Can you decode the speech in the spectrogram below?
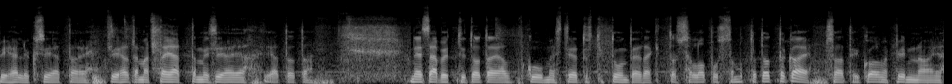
vihellyksiä tai viheltämättä jättämisiä ja, ja tota, ne sävytti tota ja kuumesti tietysti tunteitakin tuossa lopussa, mutta totta kai saatiin kolme pinnaa ja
